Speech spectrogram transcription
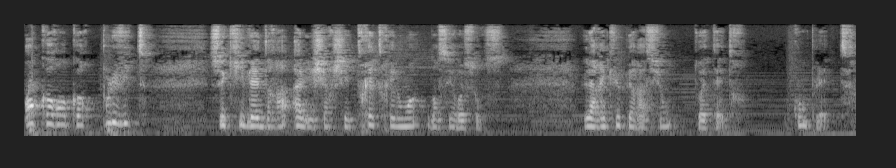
encore encore plus vite, ce qui l'aidera à aller chercher très très loin dans ses ressources. La récupération doit être complète.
